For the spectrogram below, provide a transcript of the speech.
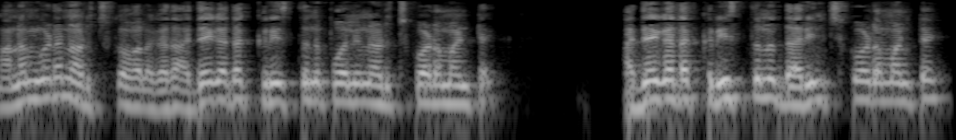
మనం కూడా నడుచుకోవాలి కదా. అదే కదా క్రీస్తుని పోలి నడుచుకోవడం అంటే? అదే కదా క్రీస్తును ధరించుకోవడం అంటే?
